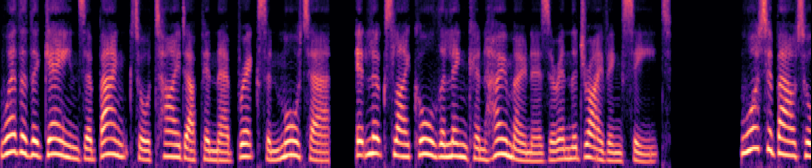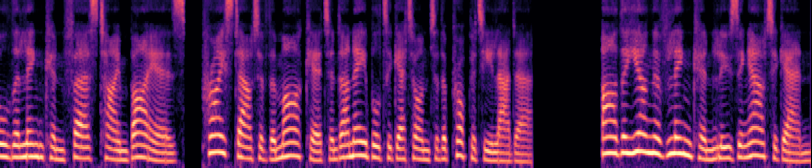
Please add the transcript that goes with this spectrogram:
whether the gains are banked or tied up in their bricks and mortar, it looks like all the Lincoln homeowners are in the driving seat. What about all the Lincoln first time buyers, priced out of the market and unable to get onto the property ladder? Are the young of Lincoln losing out again?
